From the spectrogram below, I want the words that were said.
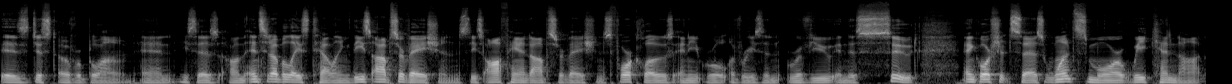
is just overblown. And he says, on the NCAA's telling, these observations, these offhand observations, foreclose any rule of reason review in this suit. And Gorsuch says, once more, we cannot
